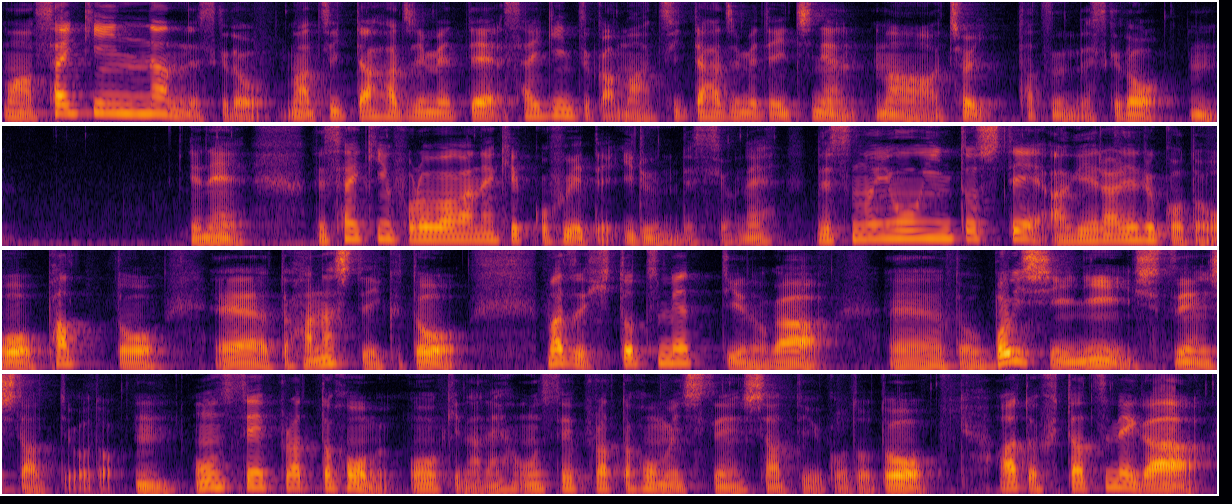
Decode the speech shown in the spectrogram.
まあ最近なんですけどまあ Twitter 始めて最近というかまあ Twitter 始めて1年まあちょい経つんですけどうん。でね、で最近フォロワーがね、結構増えているんですよね。で、その要因として挙げられることをパッと、えっ、ー、と、話していくと、まず一つ目っていうのが、えっ、ー、と、 Voicy に出演したっていうこと。うん。音声プラットフォーム、大きなね、音声プラットフォームに出演したっていうことと、あと二つ目が、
